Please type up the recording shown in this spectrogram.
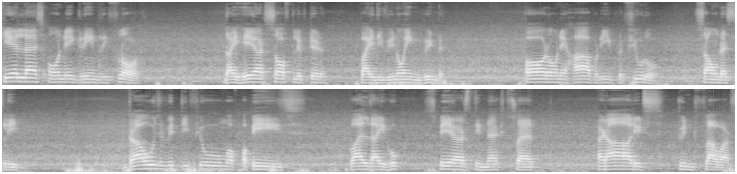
careless on a granary floor, thy hair soft lifted by the winnowing wind, or on a half reaped furrow, sound asleep, drowsed with the fume of poppies, while thy hook spares the next sweat and all its twin flowers.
